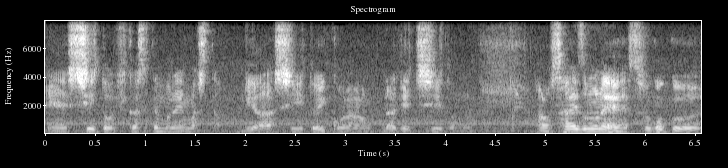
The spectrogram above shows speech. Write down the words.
えー、シートを引かせてもらいました。リアシート1個のラゲッジシートの。あの、サイズもね、すごく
